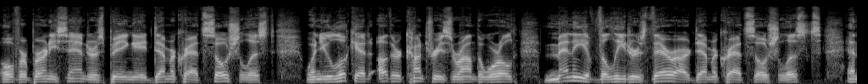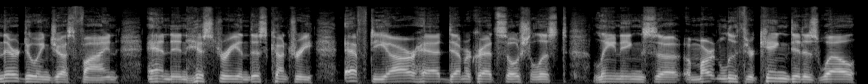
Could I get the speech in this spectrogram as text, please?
over Bernie Sanders being a Democrat socialist. When you look at other countries around the world, many of the leaders there are Democrat socialists, and they're doing just fine. And in history in this country, FDR had Democrat socialist leanings. Uh, Martin Luther King did as well.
